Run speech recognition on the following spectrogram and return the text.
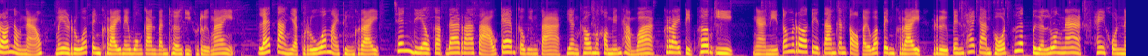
ร้อนๆหนาวๆไม่รู้ว่าเป็นใครในวงการบันเทิงอีกหรือไม่ และต่างอยากรู้ว่าหมายถึงใคร เช่นเดียวกับดาราสาวแก้มกวินตายังเข้ามาคอมเมนต์ถามว่าใครติดเพิ่มอีก งานนี้ต้องรอติดตามกันต่อไปว่าเป็นใคร หรือเป็นแค่การโพสต์เพื่อเตือนล่วงหน้า ให้คนใน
